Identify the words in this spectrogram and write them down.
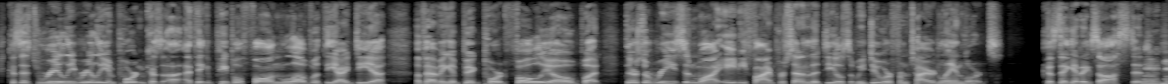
because it's really, really important. Because uh, I think people fall in love with the idea of having a big portfolio, but there's a reason why eighty five percent of the deals that we do are from tired landlords because they get exhausted mm-hmm.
